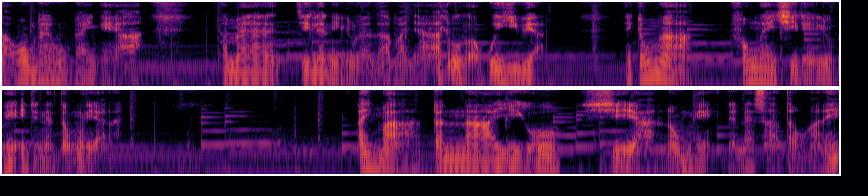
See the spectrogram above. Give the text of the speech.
အဝုန်းတိုင်းဝုန်းတိုင်းနဲ့အာအမှန်ကြီးလက်နေလူရန်သားပါညာအဲ့လိုအဝေးကြီးဗျအဲ့တုန်းကဖုန်းလိုင်းရှိတယ်လို့ပဲအင်တာနက်သုံးလို့ရတာအဲ့မှာတနာရီကို800နှုန်းနဲ့အင်တာနက်စာသုံးရတယ်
